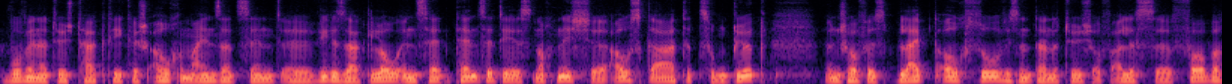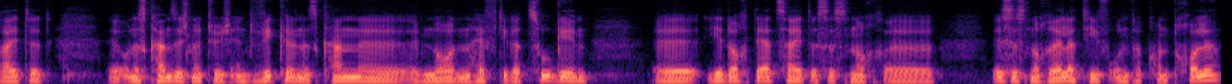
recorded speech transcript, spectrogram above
wo wir natürlich tagtäglich auch im Einsatz sind. wie gesagt, Low Intensity ist noch nicht ausgeartet, zum Glück. Und ich hoffe, es bleibt auch so. Wir sind da natürlich auf alles vorbereitet. und es kann sich natürlich entwickeln. Es kann im Norden heftiger zugehen. Äh, jedoch derzeit ist es noch, äh, ist es noch relativ unter Kontrolle.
